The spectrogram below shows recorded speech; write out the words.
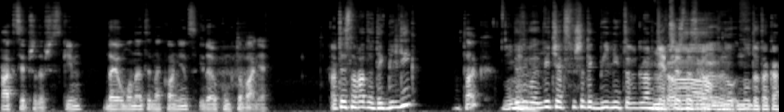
akcje przede wszystkim, dają monety na koniec i dają punktowanie. A to jest naprawdę deck building? Tak? Nie, nie wiem. Wiecie, jak słyszę deck building, to dla mnie Nie, taka, to nuda taka.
